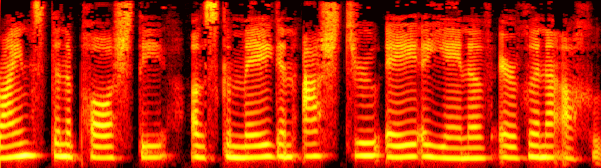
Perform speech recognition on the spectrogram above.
roinnt de na páistí agus go é a er acu.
